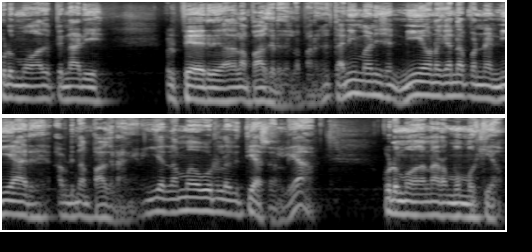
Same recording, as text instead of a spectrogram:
குடும்பம் அது பின்னாடி ஒரு பேர் அதெல்லாம் பார்க்குறது இல்லை பாருங்கள் தனி மனுஷன் நீ உனக்கு என்ன பண்ண நீ யார் அப்படி தான் பார்க்குறாங்க. இங்கே நம்ம ஊரில் வித்தியாசம் இல்லையா? குடும்பம் எல்லாம் ரொம்ப முக்கியம்.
